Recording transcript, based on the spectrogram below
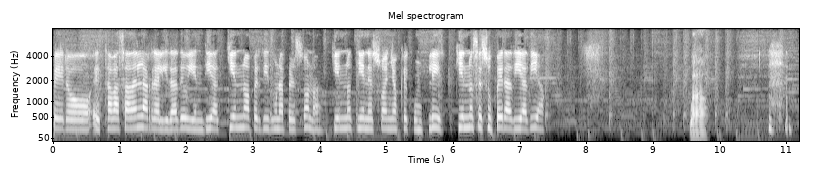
pero está basada en la realidad de hoy en día. ¿Quién no ha perdido una persona? ¿Quién no tiene sueños que cumplir? ¿Quién no se supera día a día? Wow.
